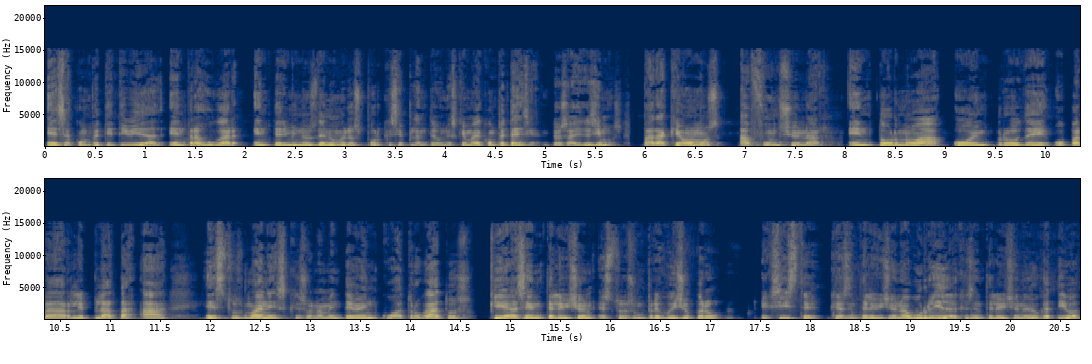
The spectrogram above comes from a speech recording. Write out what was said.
esa competitividad entra a jugar en términos de números porque se plantea un esquema de competencia. Entonces ahí decimos, ¿para qué vamos a funcionar en torno a o en pro de o para darle plata a estos manes que solamente ven cuatro gatos que hacen televisión? Esto es un prejuicio, pero existe, que hacen televisión aburrida, que hacen televisión educativa,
